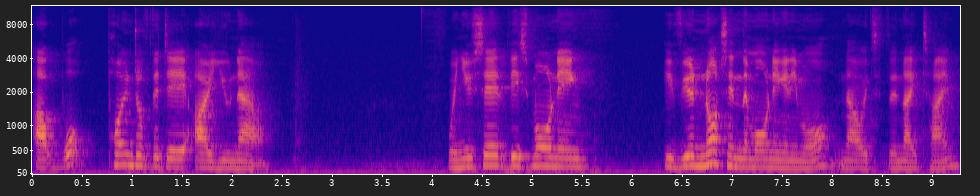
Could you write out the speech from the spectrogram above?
at what point of the day are you now? When you say this morning, if you're not in the morning anymore, now it's the night time,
